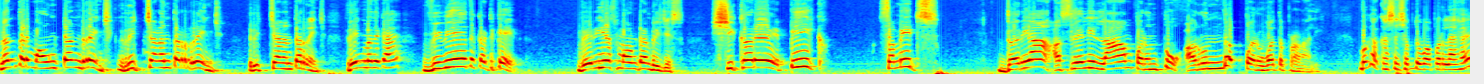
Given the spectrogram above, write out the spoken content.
नंतर माउंटन रेंज रिचच्या नंतर रेंज रिचच्या नंतर रेंज रेंजमध्ये काय? विविध कटके. व्हेरियस माउंटन रिजेस शिखरे पीक समिट्स. दर्या असलेली लांब परंतु अरुंद पर्वत प्रणाली. बघा कसा शब्द वापरला आहे.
